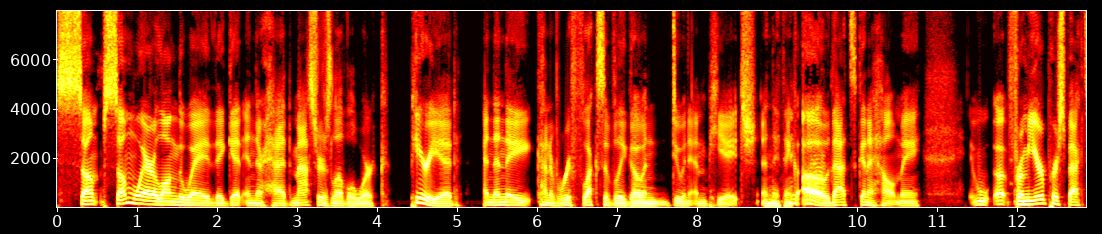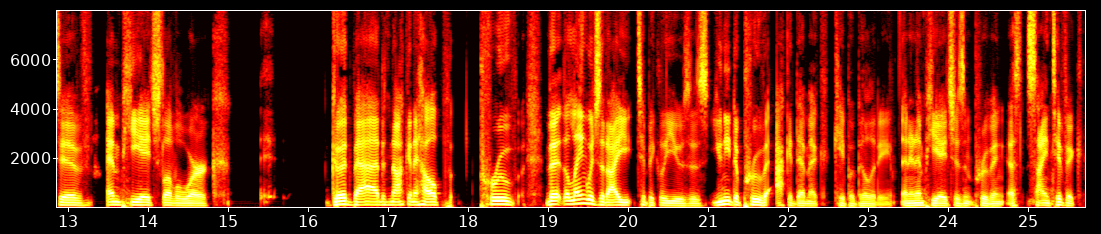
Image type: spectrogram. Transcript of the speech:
some somewhere along the way they get in their head master's level work, period. And then they kind of reflexively go and do an MPH and they think, exactly. oh, that's going to help me. Uh, from your perspective, MPH level work, good, bad, not going to help prove the the language that I typically use is you need to prove academic capability, and an MPH isn't proving a scientific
